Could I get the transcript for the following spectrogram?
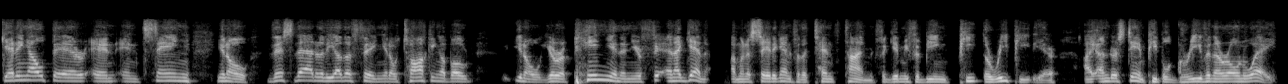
getting out there and and saying, you know, this, that, or the other thing. You know, talking about, you know, your opinion and your fi- and again, I'm going to say it again for the tenth time. And forgive me for being Pete the repeat here. I understand people grieve in their own way.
